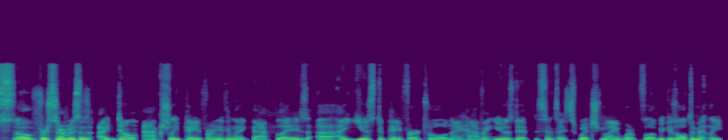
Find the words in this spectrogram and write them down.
So for services, I don't actually pay for anything like Backblaze. Uh, I used to pay for a tool, and I haven't used it since I switched my workflow because ultimately,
